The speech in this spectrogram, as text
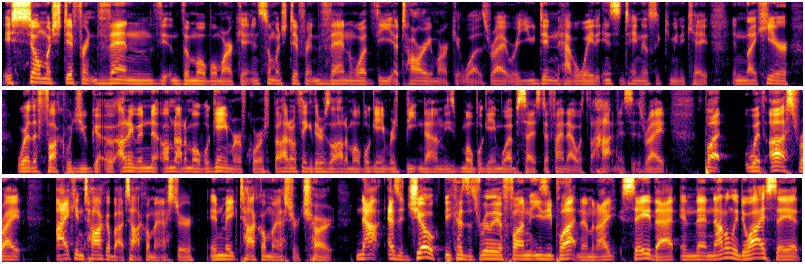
is so much different than the, the mobile market and so much different than what the Atari market was, right, where you didn't have a way to instantaneously communicate. And like here, where the fuck would you go? I don't even know. I'm not a mobile gamer, of course, but I don't think there's a lot of mobile gamers beating down these mobile game websites to find out what the hotness is, right? But with us, right, I can talk about Taco Master and make Taco Master chart. Not as a joke because it's really a fun, easy platinum. And I say that. And then not only do I say it,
